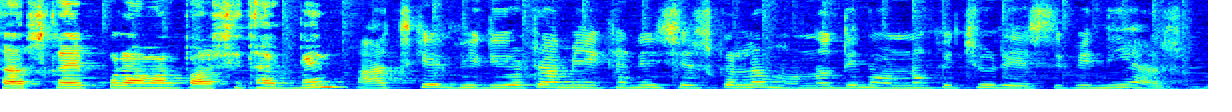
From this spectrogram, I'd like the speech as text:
সাবস্ক্রাইব করে আমার পাশে থাকবেন। আজকের ভিডিওটা আমি এখানেই শেষ করলাম। অন্যদিন অন্য কিছু রেসিপি নিয়ে আসব।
